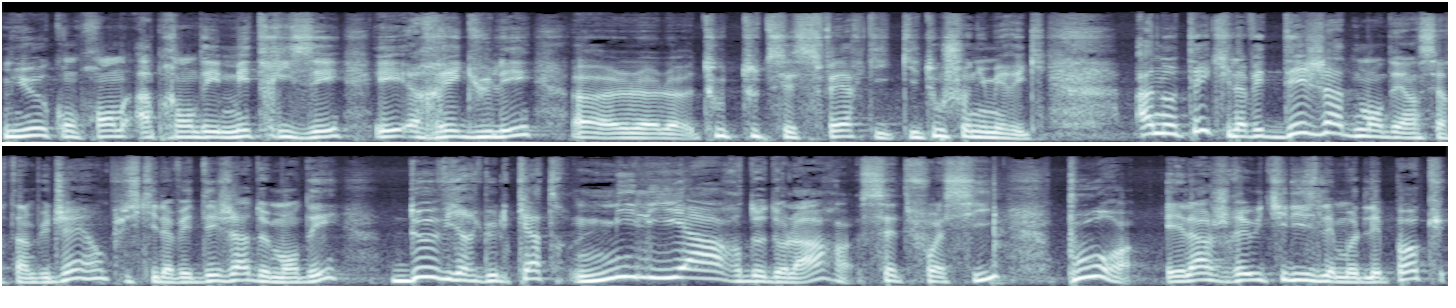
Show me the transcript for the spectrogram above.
mieux comprendre appréhender, maîtriser et réguler euh, toutes ces sphères qui, qui, touchent au numérique. À noter qu'il avait déjà demandé un certain budget, hein, puisqu'il avait déjà demandé 2,4 milliards de dollars cette fois-ci pour, et là je réutilise les mots de l'époque,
